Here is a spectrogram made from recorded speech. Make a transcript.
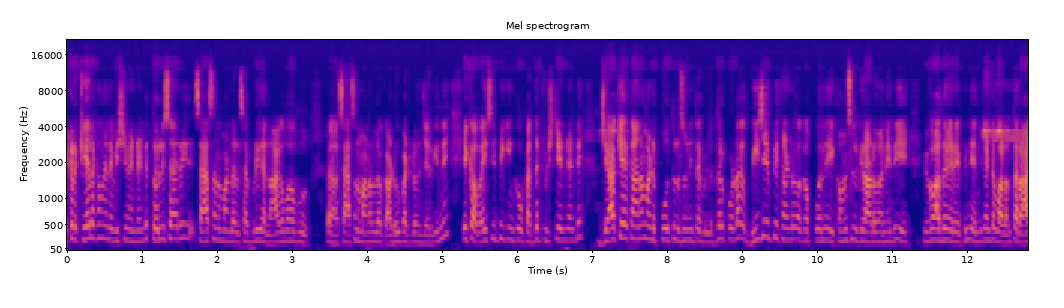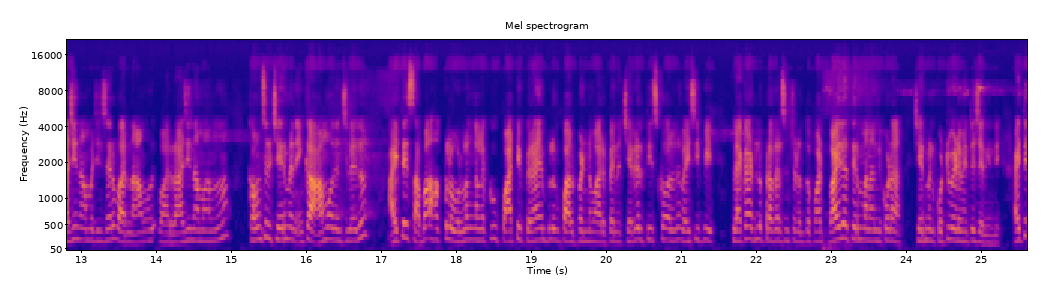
ఇక్కడ కీలకమైన విషయం ఏంటంటే తొలిసారి శాసన మండలి సభ్యుడిగా నాగబాబు శాసన మండలిలోకి అడుగు పెట్టడం జరిగింది. ఇక వైసీపీకి ఇంకో పెద్ద ట్విస్ట్ ఏంటంటే జాకియా ఖానం అండ్ పోతుల సునీత వీళ్ళిద్దరు కూడా బీజేపీ కండువా కప్పుకొని కౌన్సిల్కి రావడం అనేది వివాదమే రేపింది. ఎందుకంటే వాళ్ళంతా రాజీనామా చేశారు. వారి నామ వారి రాజీనామాలను కౌన్సిల్ చైర్మన్ ఇంకా ఆమోదించలేదు. అయితే సభా హక్కుల ఉల్లంఘనలకు పార్టీ ఫిరాయింపులకు పాల్పడిన వారిపైన చర్యలు తీసుకోవాలని వైసీపీ ప్లకార్డులు ప్రదర్శించడంతో పాటు వాయిదా తీర్మానాన్ని కూడా చైర్మన్ కొట్టివేయడం అయితే జరిగింది. అయితే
